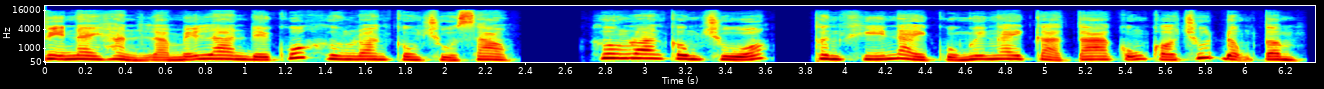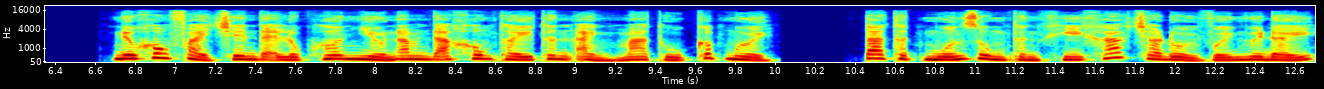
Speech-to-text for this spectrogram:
vị này hẳn là mễ lan đế quốc hương loan công chúa sao? Hương loan công chúa thần khí này của ngươi ngay cả ta cũng có chút động tâm. Nếu không phải trên đại lục hơn nhiều năm đã không thấy thân ảnh ma thú cấp 10, ta thật muốn dùng thần khí khác trao đổi với ngươi đấy.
